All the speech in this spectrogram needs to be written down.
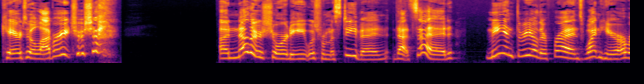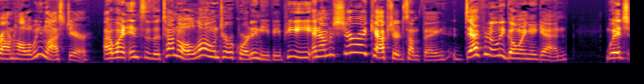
Care to elaborate, Trisha? Another shorty was from a Steven that said, Me and three other friends went here around Halloween last year. I went into the tunnel alone to record an EVP, and I'm sure I captured something. Definitely going again. Which,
